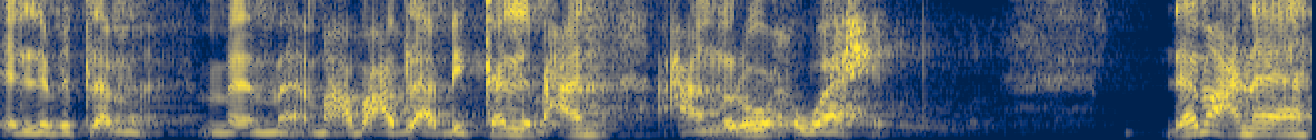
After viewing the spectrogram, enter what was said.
اللي بتلم مع بعض لا بيتكلم عن عن روح واحد. ده معناه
